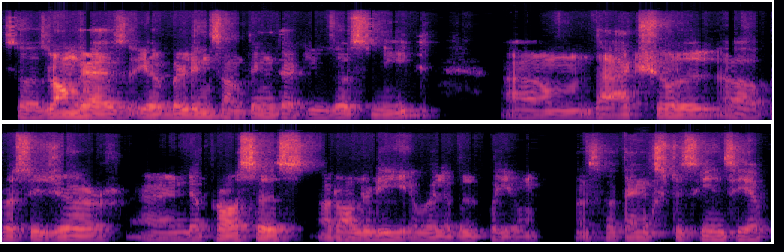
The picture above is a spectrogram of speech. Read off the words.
So as long as you're building something that users need, um, the actual procedure and the process are already available for you. So thanks to CNCF,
